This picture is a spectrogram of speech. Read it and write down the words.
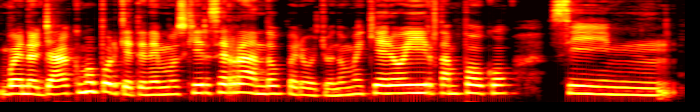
Bueno, ya como porque tenemos que ir cerrando, pero yo no me quiero ir tampoco sin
